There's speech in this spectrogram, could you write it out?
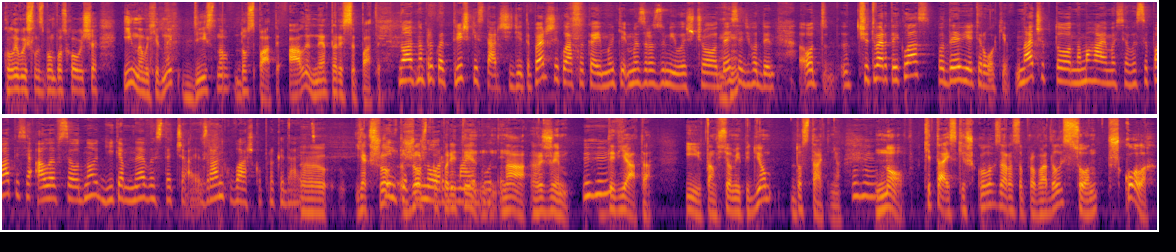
коли вийшли з бомбосховища, і на вихідних дійсно доспати, але не пересипати. Ну, а, наприклад, трішки старші діти. Перший клас, окей, ми, ми зрозуміли, що 10 годин. От четвертий клас по 9 років. Начебто намагаємося висипатися, але все одно дітям не вистачає. Зранку важко прокидаються. Е, якщо Скільки жорстко перейти на режим 9 і там в сьомій підйом, достатньо. Но в китайських школах зараз запровадили сон в школах,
